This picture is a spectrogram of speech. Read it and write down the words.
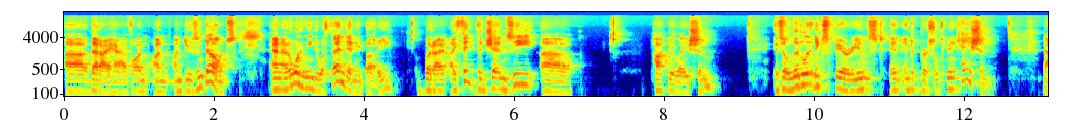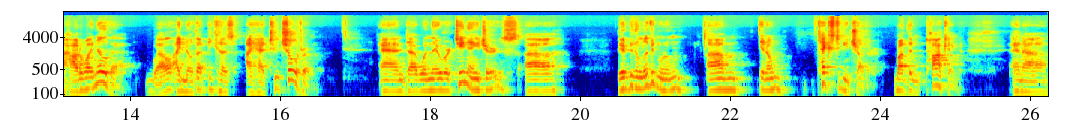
that I have on, on, on do's and don'ts. And I don't want to mean to offend anybody, but I, I think the Gen Z population is a little inexperienced in interpersonal communication. Now, how do I know that? Well, I know that because I had two children. And uh, when they were teenagers, uh, they'd be in the living room, um, you know, texting each other rather than talking. And uh,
